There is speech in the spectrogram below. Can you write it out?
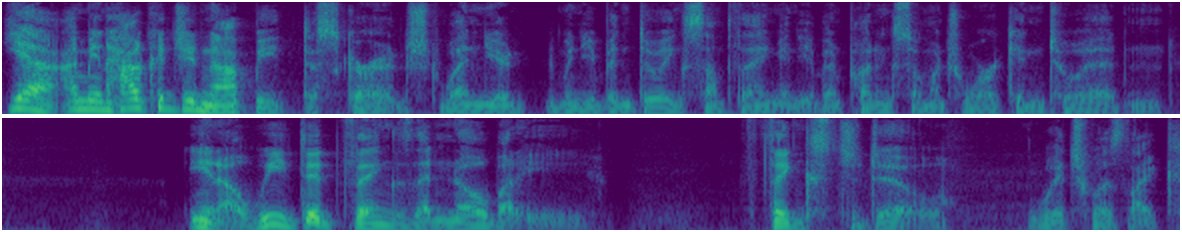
yeah, I mean, how could you not be discouraged when you're when you've been doing something and you've been putting so much work into it? And you know, we did things that nobody thinks to do, which was like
